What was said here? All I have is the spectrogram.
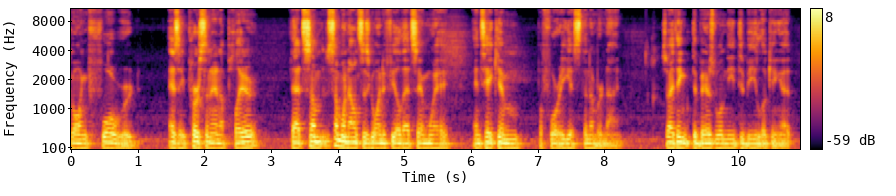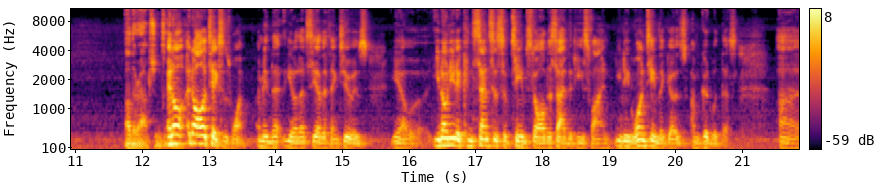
going forward as a person and a player, that some someone else is going to feel that same way and take him before he gets to number nine. So I think the Bears will need to be looking at other options. And all and all it takes is one. I mean, that, you know, that's the other thing too is you know you don't need a consensus of teams to all decide that he's fine. You need one team that goes, I'm good with this. Uh,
